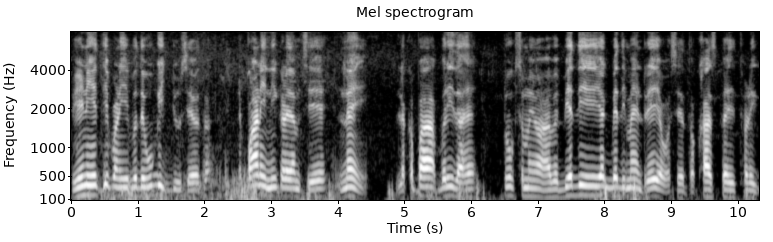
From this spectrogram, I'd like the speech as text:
વીણી હતી પણ એ બધું ઉગી જ ગયું છે હવે તો. ને પાણી નીકળે એમ છે નહીં, એટલે કપા બરી જાહે. ટૂંક સમયમાં હવે બે દી, એક બે દી માઇન્ડ રહી એવો છે તો ખાસ ભાઈ થોડીક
